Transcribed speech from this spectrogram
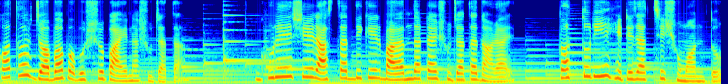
কথার জবাব অবশ্য পায় না সুজাতা। ঘুরে এসে রাস্তার দিকের বারান্দাটায় সুজাতা দাঁড়ায়। তত্তরিয়ে হেঁটে যাচ্ছে সুমন্ত।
